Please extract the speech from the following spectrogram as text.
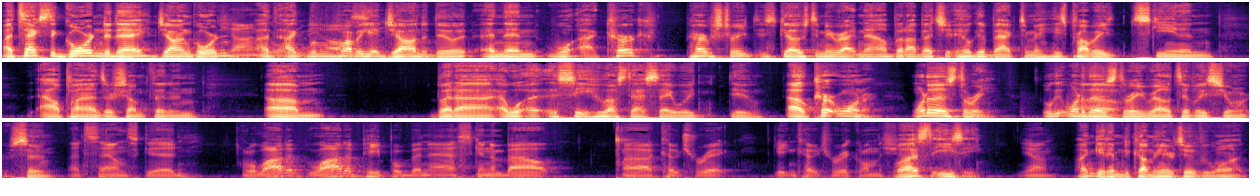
I texted Gordon today, Jon Gordon. John I, I Gordon would be we'll probably get John to do it, and then well, uh, Kirk Herbstreit is ghosting me right now, but I bet you he'll get back to me. He's probably skiing in Alpines or something, and um, but uh, I, uh, let's see who else did I say would do? Oh, Kurt Warner, one of those three. We'll get one of those three relatively short, soon. That sounds good. Well, a lot of, lot of people have been asking about uh, Coach Rick, getting Coach Rick on the show. Well, that's easy. yeah. I can get him to come here too if we want.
